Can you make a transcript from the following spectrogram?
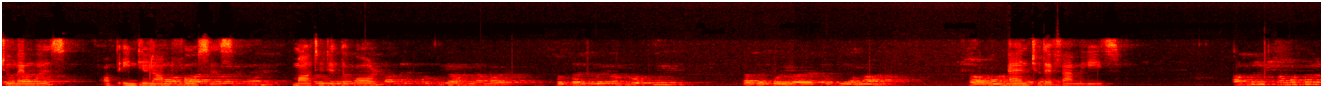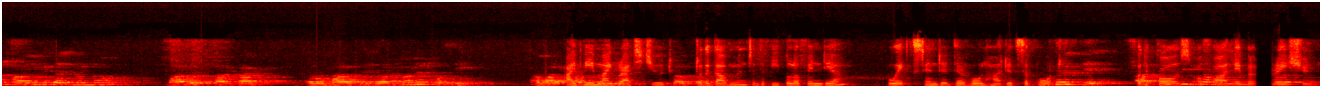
to members of the Indian Armed Forces martyred in the war তাদের প্রতি আমি আমার শ্রদ্ধা নিবেদন করছি তাদের পরিবারের প্রতি আমার সম্মান and to their families. আন্তরিক সমর্থন ও সহযোগিতার জন্য ভারত সরকার এবং ভারতের জনগণের প্রতি আমার I pay my আন্তরিক gratitude to the কৃতজ্ঞতা। government and the people of India who extended their wholehearted support for the cause of our liberation.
